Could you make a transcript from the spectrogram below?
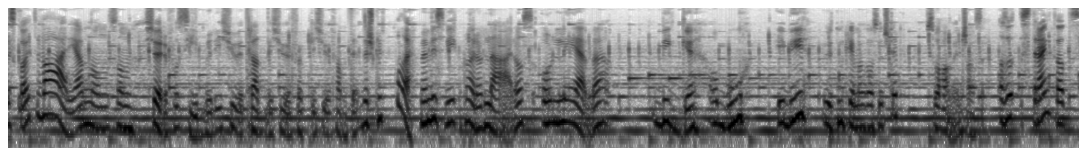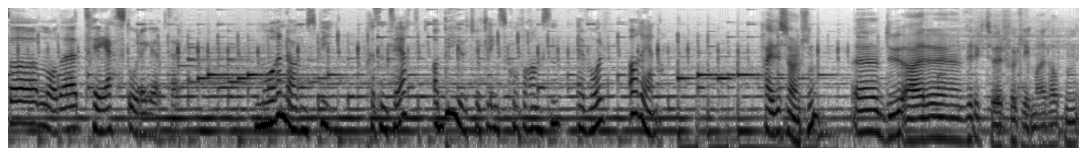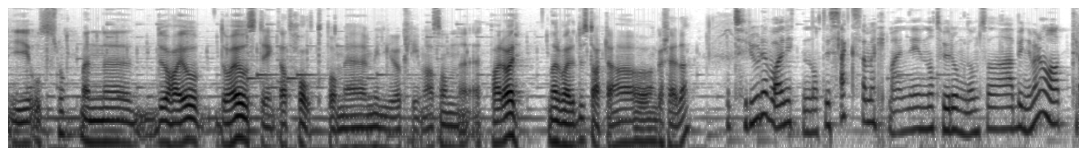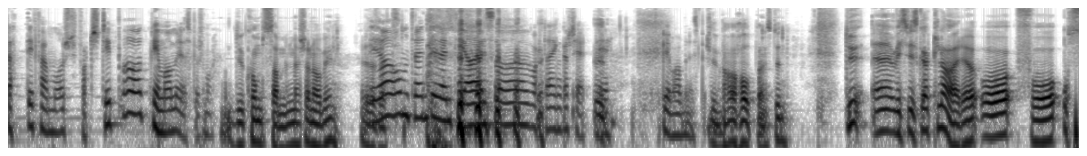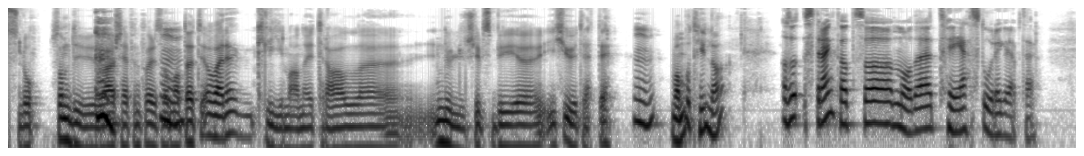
Det skal ikke være igjen noen som kjører fossilbil i 2030, 2040, 2050. Det er slutt på det. Men hvis vi klarer å lære oss å leve, bygge og bo i by uten klimagassutslipp, så har vi en sjanse. Altså, Strengt tatt så må det tre store grep til. Morgendagens by, presentert av byutviklingskonferansen Evolv Arena. Heidi Sørensen, eh, du er eh, direktør for Klimaetaten i Oslo. Men eh, du har jo, du har jo strengt tatt holdt på med miljø og klima sånn et par år. Når var det du starta å engasjere deg? Jeg tror det var i 1986 jeg meldte meg inn i Natur og Ungdom, så jeg begynner vel å ha 35 års fartstid på klima- og miljøspørsmål. Du kom sammen med Tsjernobyl? Ja, omtrent i den tida der så ble jeg engasjert i klima- og miljøspørsmål. Du har holdt på en stund. Du, eh, hvis vi skal klare å få Oslo, som du er sjefen for så måte, til å være klimanøytral eh, nullutslippsby eh, i 2030, hva må til da? Altså, Strengt tatt så må det tre store grep til.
